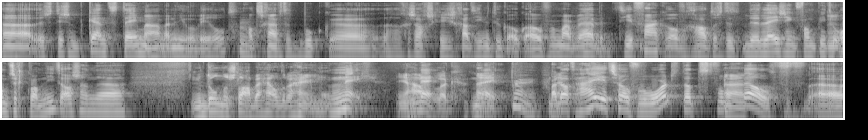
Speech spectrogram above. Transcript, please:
Eh, dus het is een bekend thema bij de Nieuwe Wereld. Hm. Had schrijft het boek eh, De gezagscrisis gaat hier natuurlijk ook over. Maar we hebben het hier vaker over gehad. Dus de, de lezing van Pieter Hm. Omtzigt kwam niet als een... eh, Een donderslag bij heldere hemel. nee. Inhoudelijk. Nee. Nee. Maar dat hij het zo verwoordt, dat vond ik Eh. wel eh,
